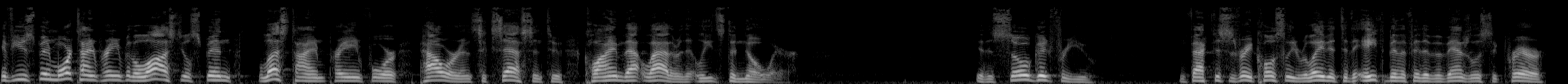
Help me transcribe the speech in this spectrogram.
If you spend more time praying for the lost, you'll spend less time praying for power and success and to climb that ladder that leads to nowhere. It is so good for you. In fact, this is very closely related to the eighth benefit of evangelistic prayer.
